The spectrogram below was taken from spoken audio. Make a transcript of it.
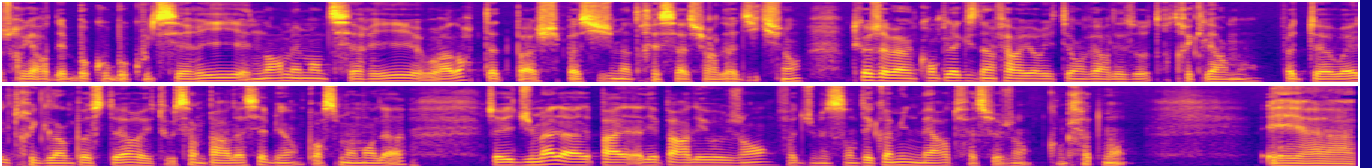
je regardais beaucoup, beaucoup de séries, énormément de séries, ou alors peut-être pas, je sais pas si je mettrais ça sur l'addiction. En tout cas, j'avais un complexe d'infériorité envers les autres, très clairement. En fait, euh, ouais, le truc de l'imposteur et tout, ça me parlait assez bien pour ce moment-là. J'avais du mal à aller parler aux gens. En fait, je me sentais comme une merde face aux gens, concrètement. Et euh...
